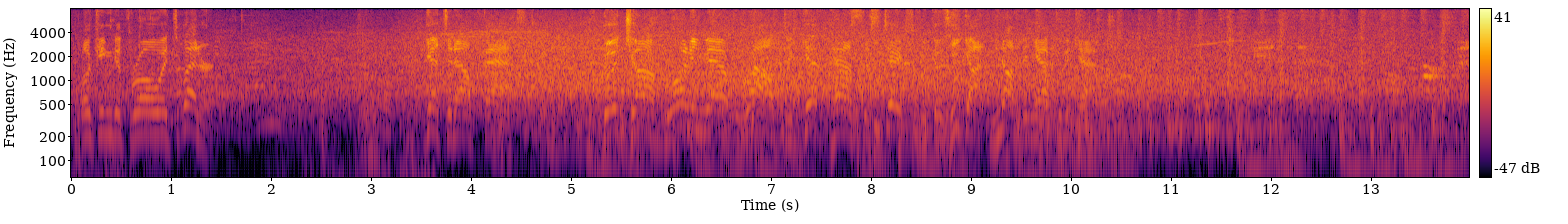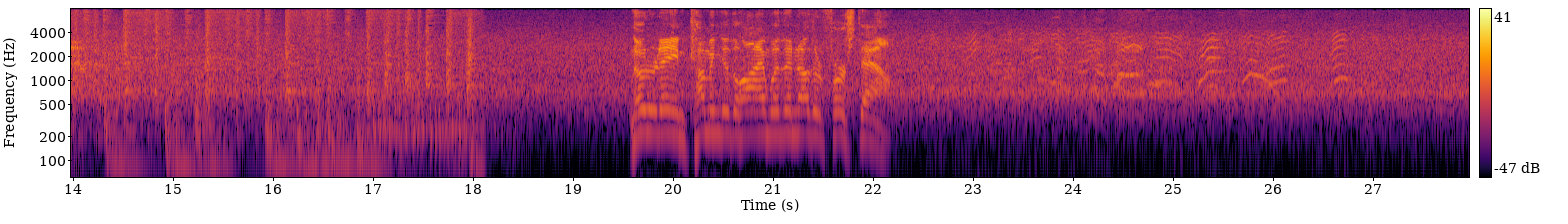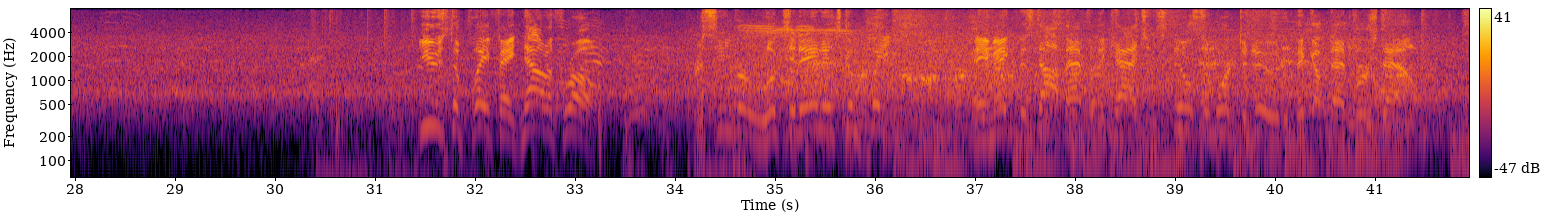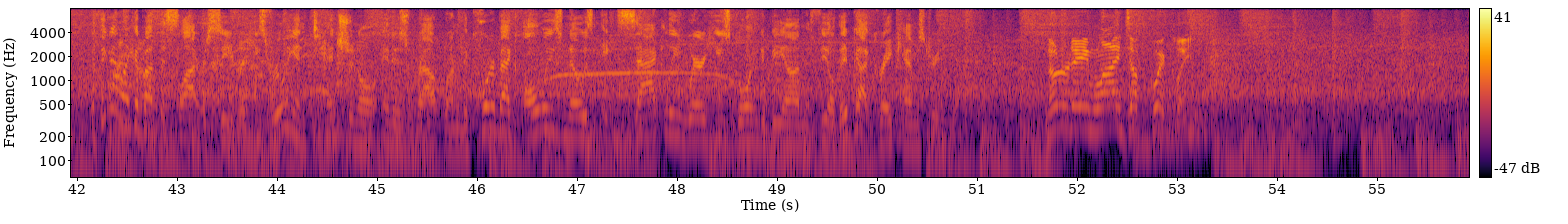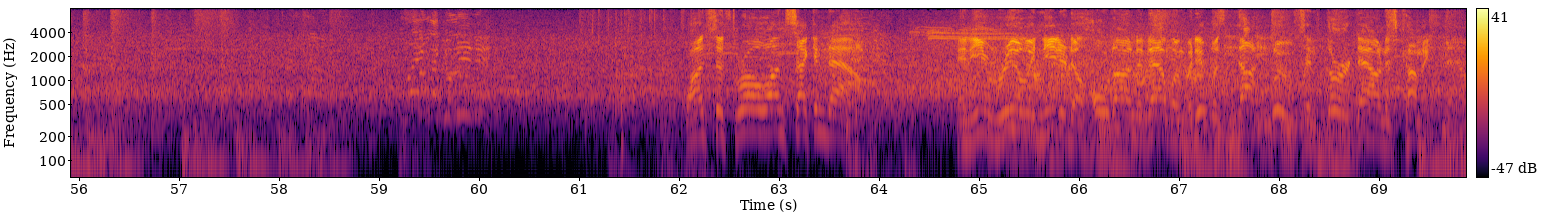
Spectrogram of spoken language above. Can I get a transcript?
Looking to throw, it's Leonard. Gets it out fast. Good job running that route to get past the sticks because he got nothing after the catch. Notre Dame coming to the line with another first down. Use the play fake, now to throw. Receiver looks it in, it's complete. They make the stop after the catch and still some work to do to pick up that first down. The thing I like about this slot receiver, he's really intentional in his route running. The quarterback always knows exactly where he's going to be on the field. They've got great chemistry together. Notre Dame lines up quickly. Wants to throw on second down. And he really needed to hold on to that one, but it was not loose, and third down is coming. Now,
